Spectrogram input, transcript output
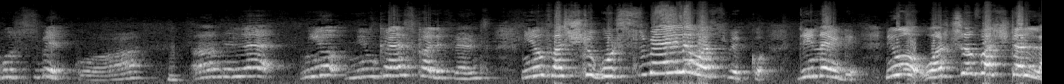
ಗುಡಿಸ್ಬೇಕು. ಆಮೇಲೆ ನೀವು ನೀವು ಕೇಳಿಸ್ಕೊಳ್ಳಿ ಫ್ರೆಂಡ್ಸ್ ನೀವು ಫಸ್ಟ್ ಗುಡಿಸ್ಮೇಲೆ ಒರೆಸ್ಬೇಕು. ದಿನ ಇಡೀ. ನೀವು ವರ್ಷ ಫಸ್ಟ್ ಅಲ್ಲ.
